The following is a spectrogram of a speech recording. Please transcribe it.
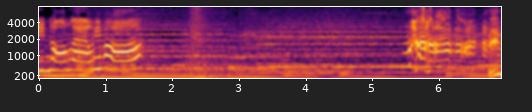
ลินท้องแล้วพี่พาลิน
